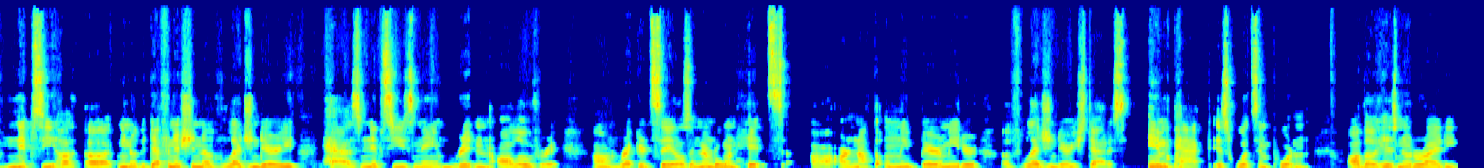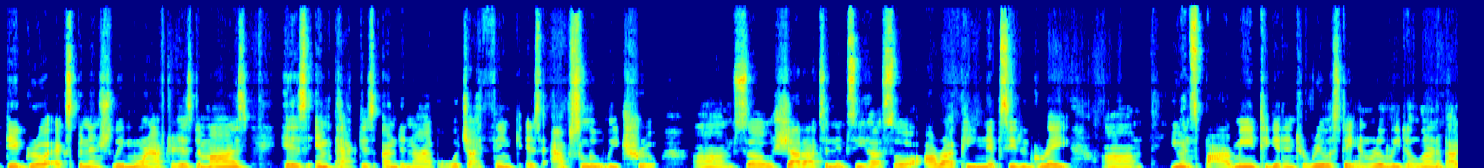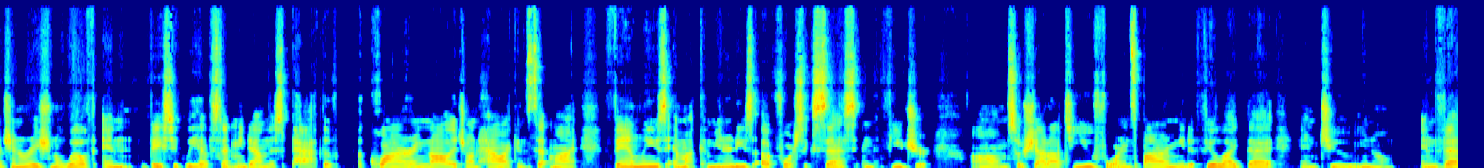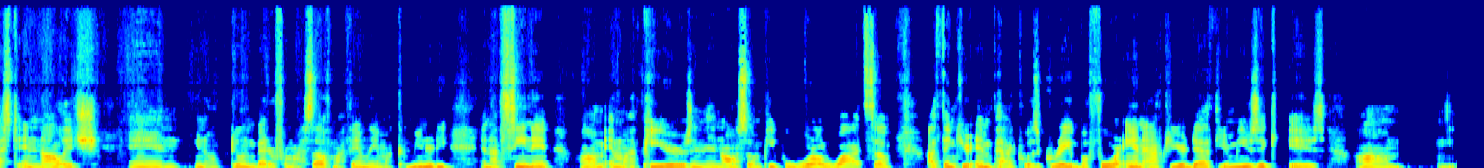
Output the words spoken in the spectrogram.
Nipsey, uh, you know, the definition of legendary has Nipsey's name written all over it. Um, record sales and number one hits uh, are not the only barometer of legendary status. Impact is what's important. Although his notoriety did grow exponentially more after his demise, his impact is undeniable, which I think is absolutely true. Um, so shout out to Nipsey Hussle, R.I.P. Nipsey the Great. Um, you inspired me to get into real estate and really to learn about generational wealth, and basically have sent me down this path of acquiring knowledge on how I can set my families and my communities up for success in the future. Um, so shout out to you for inspiring me to feel like that and to you know invest in knowledge and you know doing better for myself my family and my community. And i've seen it um, in my peers and then also in people worldwide. So i think your impact was great before and after your death. Your music is um,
